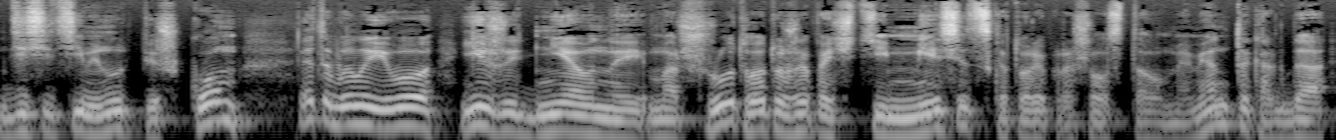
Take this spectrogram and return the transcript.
десяти минут пешком. Это был его ежедневный маршрут, вот уже почти месяц, который прошел с того момента, когда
